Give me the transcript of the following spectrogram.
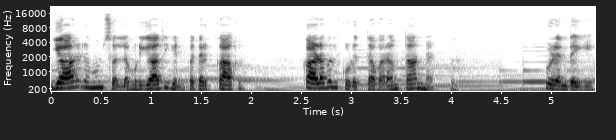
யாரிடமும் சொல்ல முடியாது என்பதற்காக கடவுள் கொடுத்த வரம்தான் நட்பு. குழந்தையே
